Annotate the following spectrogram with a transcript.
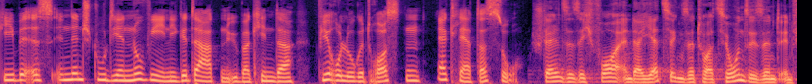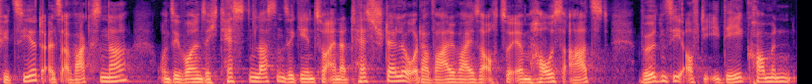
gebe es in den Studien nur wenige Daten über Kinder. Virologe Drosten erklärt das so. Stellen Sie sich vor, in der jetzigen Situation, Sie sind infiziert als Erwachsener und Sie wollen sich testen lassen, Sie gehen zu einer Teststelle oder wahlweise auch zu Ihrem Hausarzt. Würden Sie auf die Idee kommen,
